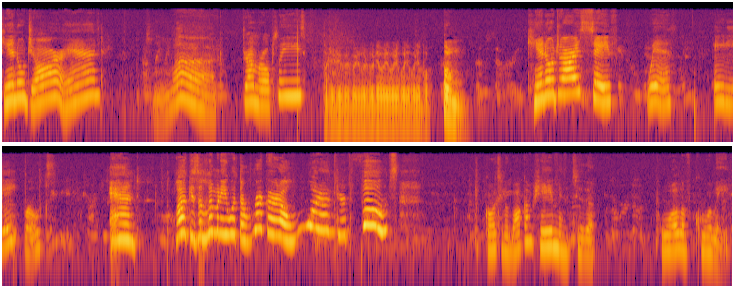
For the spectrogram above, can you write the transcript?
Candle Jar and Plug. Drum roll, please. Boom. Candle Jar is safe with 88 votes. And Plug is eliminated with a record of 100 votes. Go to the Walk of Shame into the pool of Kool Aid.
